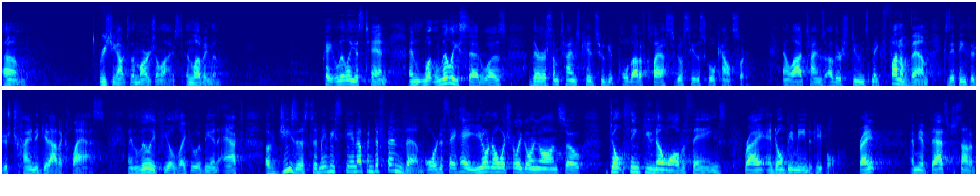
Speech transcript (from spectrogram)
um, reaching out to the marginalized and loving them? Okay, Lily is 10. And what Lily said was there are sometimes kids who get pulled out of class to go see the school counselor. And a lot of times other students make fun of them because they think they're just trying to get out of class. And Lily feels like it would be an act of Jesus to maybe stand up and defend them or to say, hey, you don't know what's really going on, so don't think you know all the things, right? And don't be mean to people, right? I mean, if that's just not a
